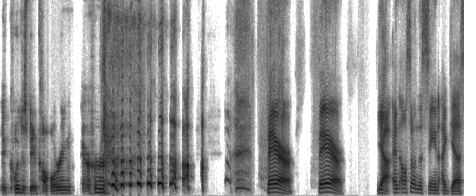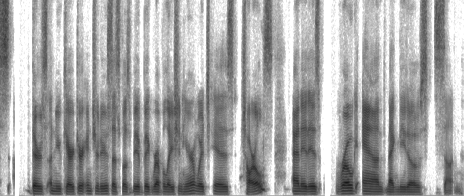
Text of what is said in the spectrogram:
it could just be a coloring error. fair, fair. Yeah, and also in the scene, I guess there's a new character introduced that's supposed to be a big revelation here, which is Charles, and it is Rogue and Magneto's son.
